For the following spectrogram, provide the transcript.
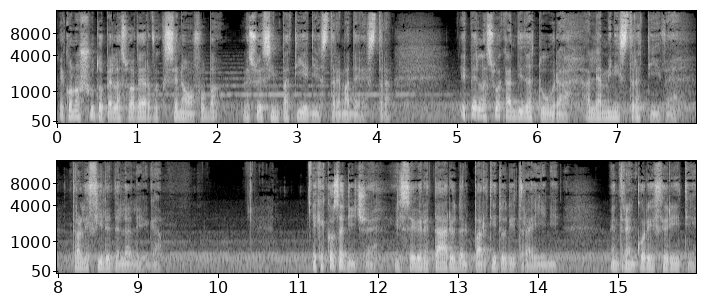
è conosciuto per la sua verve xenofoba, le sue simpatie di estrema destra e per la sua candidatura alle amministrative tra le file della Lega. E che cosa dice il segretario del partito di Traini, mentre ancora i feriti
